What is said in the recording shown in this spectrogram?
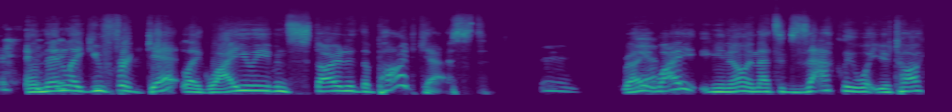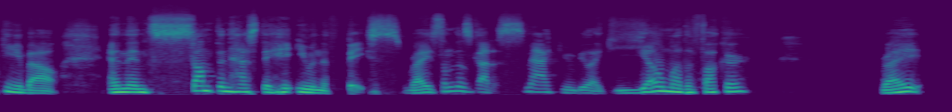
yeah. and then like you forget like why you even started the podcast. Mm. Right? Yeah. Why, you know, and that's exactly what you're talking about. And then something has to hit you in the face, right? Something's got to smack you and be like, yo, motherfucker. Right?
